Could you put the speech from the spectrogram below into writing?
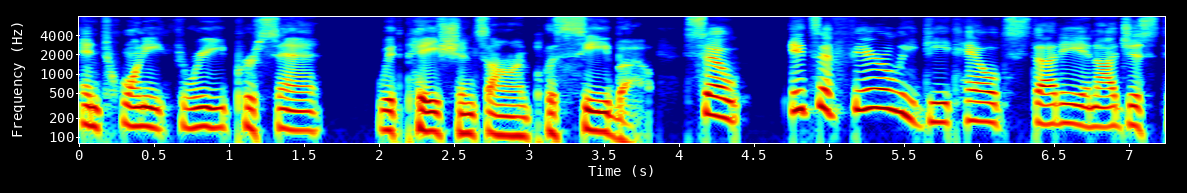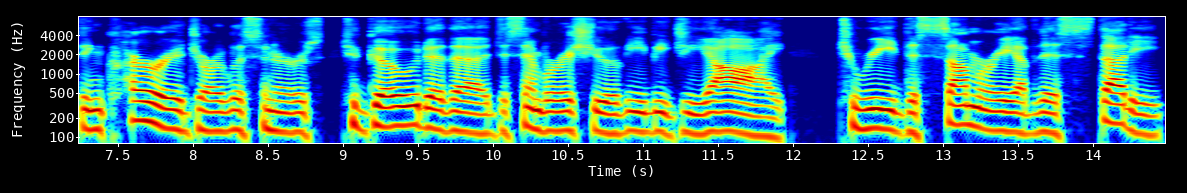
and 23% with patients on placebo. So it's a fairly detailed study, and I just encourage our listeners to go to the December issue of EBGI to read the summary of this study.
